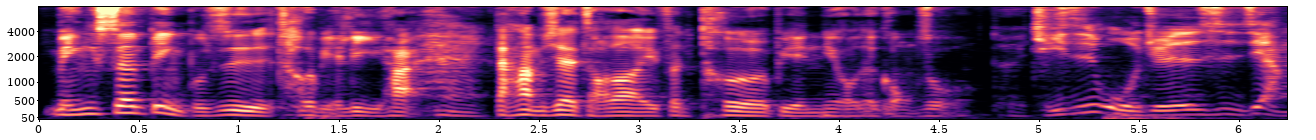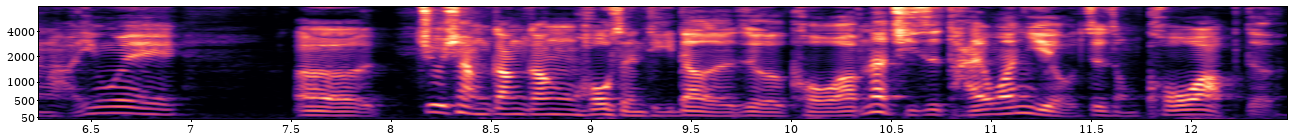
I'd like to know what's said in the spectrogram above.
名声并不是特别厉害，但他们现在找到了一份特别牛的工作。对，其实我觉得是这样啦，因为呃，就像刚刚 Hosen 提到的这个 Co-op，那其实台湾也有这种 Co-op 的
